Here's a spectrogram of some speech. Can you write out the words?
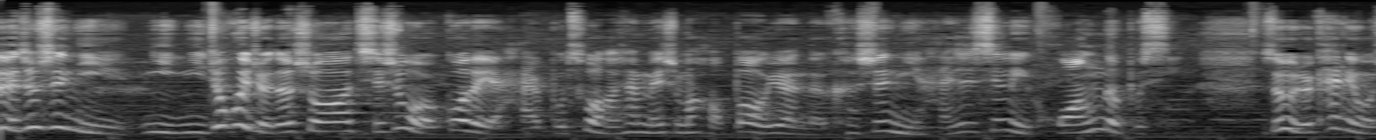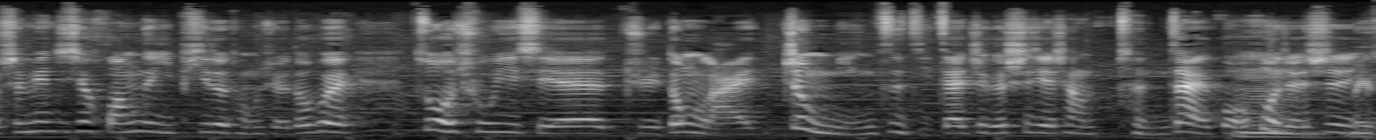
对，就是你，你，你就会觉得说，其实我过得也还不错，好像没什么好抱怨的。可是你还是心里慌的不行，所以我就看见我身边这些慌的一批的同学，都会做出一些举动来证明自己在这个世界上存在过，嗯、或者是以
